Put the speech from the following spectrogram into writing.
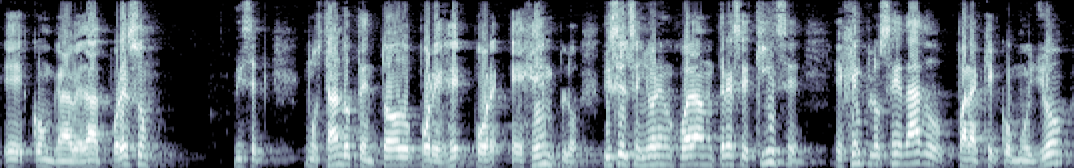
eh, con gravedad. Por eso dice, mostrándote en todo por, ejemplo. Dice el Señor en Juan 13, 15, ejemplos he dado para que como yo,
